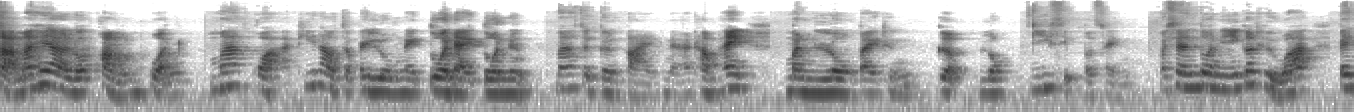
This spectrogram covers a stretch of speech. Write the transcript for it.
สามารถที่จะลดความผันผวนมากกว่าที่เราจะไปลงในตัวใดตัวหนึ่ง มากจนเกินไปนะทำให้มันลงไปถึงเกือบลบ 20%เพราะฉะนั้นตัวนี้ก็ถือว่าเป็น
